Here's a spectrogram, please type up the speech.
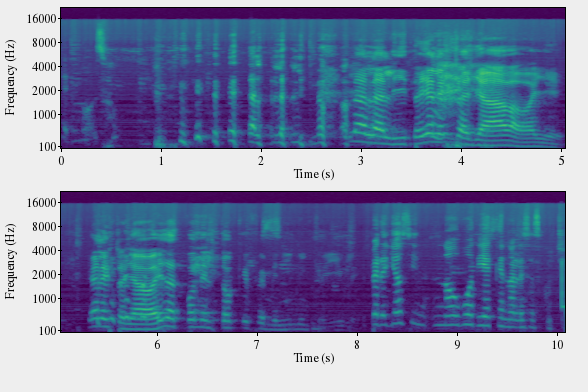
Hermoso. la Lalita, ya le extrañaba, oye, ya le extrañaba, ella pone el toque femenino increíble. Pero yo sí, no hubo día que no les escuché,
